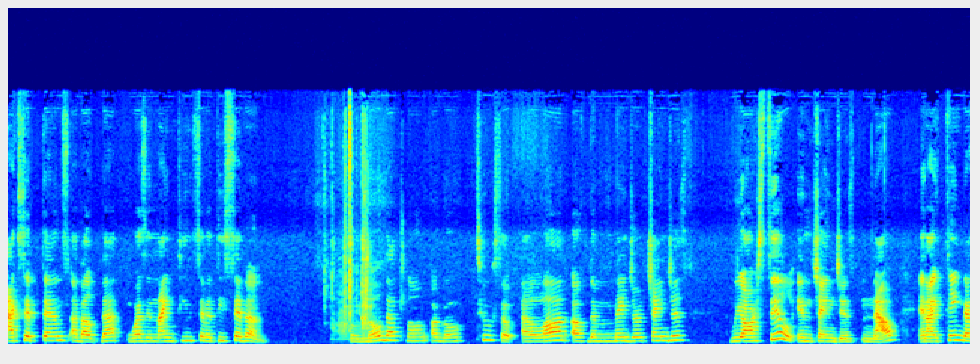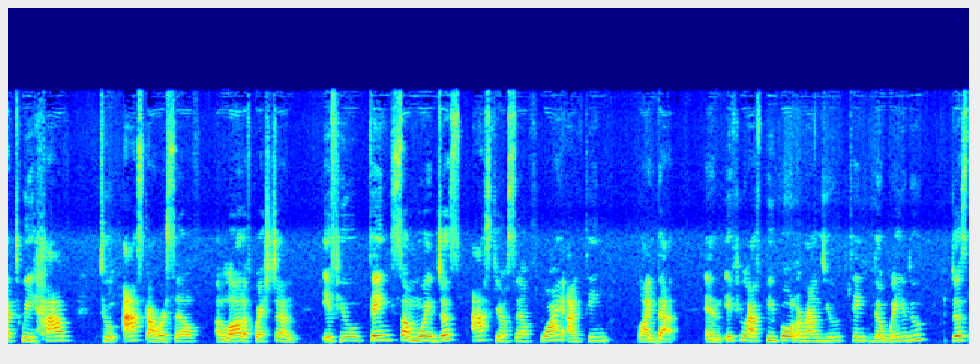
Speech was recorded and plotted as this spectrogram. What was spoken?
acceptance about that was in 1977. So not that long ago too. So a lot of the major changes, we are still in changes now. And I think that we have to ask ourselves a lot of questions. If you think some way, just ask yourself why I think like that. And if you have people around you think the way you do, just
